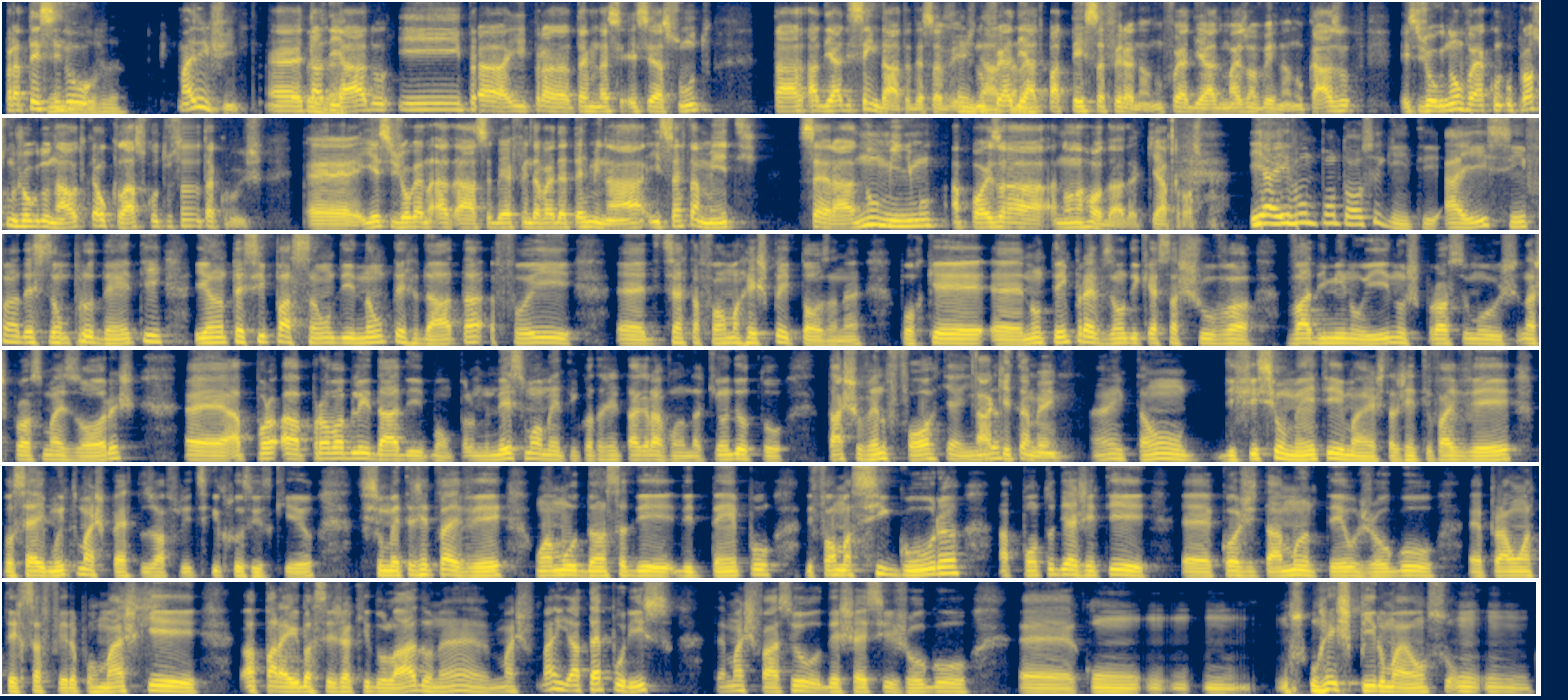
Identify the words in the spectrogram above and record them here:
Para ter Sem sido. Dúvida. Mas enfim, é, tá é. adiado. E para terminar esse, esse assunto, tá adiado e sem data dessa vez. Sem não data, foi adiado né? para terça-feira, não. Não foi adiado mais uma vez, não. No caso, esse jogo não vai. O próximo jogo do Náutico é o clássico contra o Santa Cruz. É, e esse jogo a, a, CBF ainda vai determinar e certamente será, no mínimo, após a, nona rodada, que é a próxima. E aí vamos pontuar o seguinte: aí sim foi uma decisão prudente e a antecipação de não ter data foi, é, de certa forma, respeitosa, né? Porque é, não tem previsão de que essa chuva vá diminuir nos próximos, nas próximas horas. É, a, pro, a, probabilidade, bom, nesse momento, enquanto a gente está gravando, aqui onde eu tô, tá chovendo forte ainda. Aqui também. É, então, dificilmente, maestra, a gente vai ver, você aí muito mais perto dos aflitos, inclusive, que eu, dificilmente a gente vai ver uma mudança de, de tempo de forma segura, a ponto de a gente é, cogitar manter o jogo é, para uma terça-feira, por mais que a Paraíba seja aqui do lado, né? Mas, mas até por isso, é mais fácil deixar esse jogo é, com um, um, um, um, respiro maior, um,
